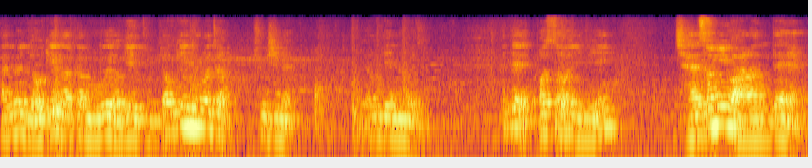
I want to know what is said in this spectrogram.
아니면 여기에 가까운 거고 여기에 좀- 여기 있는 거죠 중심에. 여기 있는 거죠. 근데 벌써 이미 재성이 왕한데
